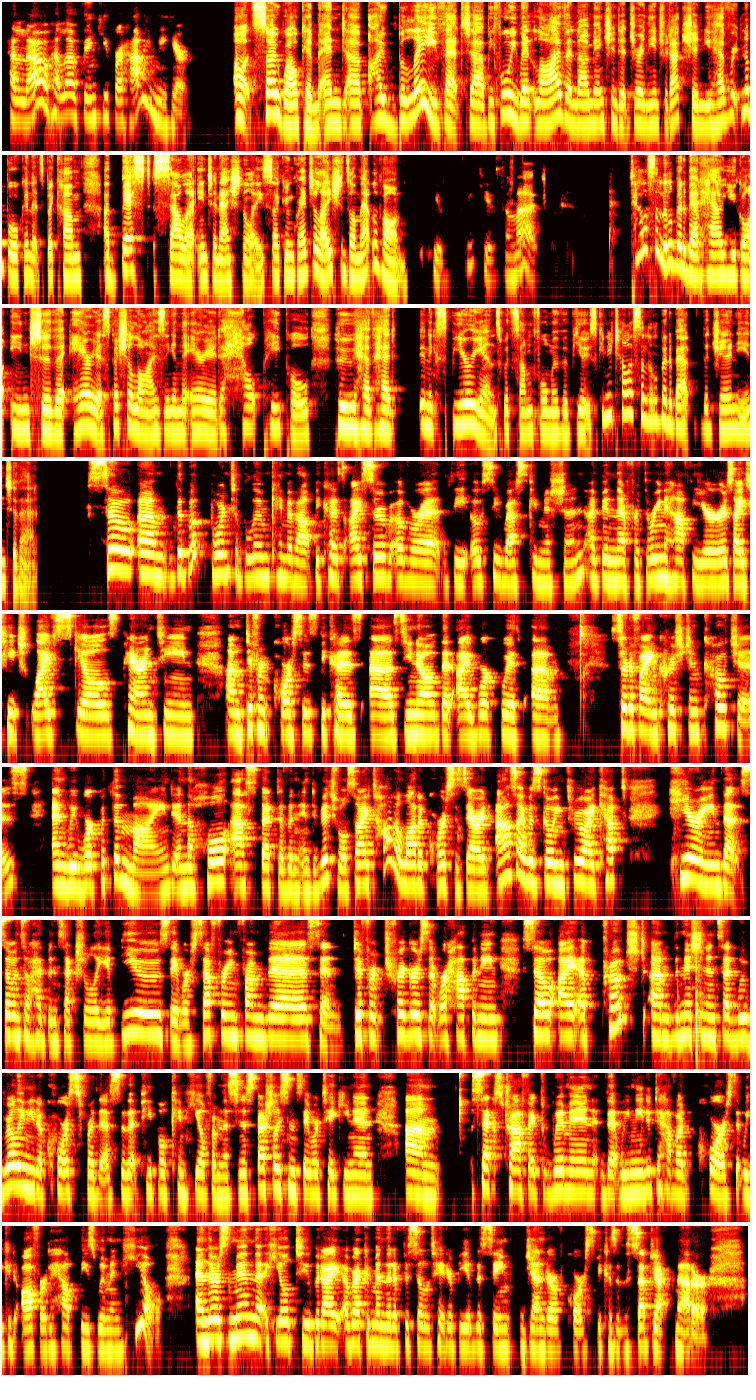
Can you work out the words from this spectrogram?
Hello. Hello. Thank you for having me here. Oh, it's so welcome. And uh, I believe that uh, before we went live, and I mentioned it during the introduction, you have written a book and it's become a bestseller internationally. So, congratulations on that, La Vonne. Thank you. Thank you so much. Tell us a little bit about how you got into the area, specializing in the area to help people who have had an experience with some form of abuse. Can you tell us a little bit about the journey into that? So, um, the book Born to Bloom came about because I serve over at the OC Rescue Mission. I've been there for three and a half years. I teach life skills, parenting, um, different courses because, as you know, that I work with. Um, certifying Christian coaches and we work with the mind and the whole aspect of an individual. So I taught a lot of courses there. And as I was going through, I kept hearing that so and so had been sexually abused, they were suffering from this, and different triggers that were happening. So I approached um, the mission and said, We really need a course for this so that people can heal from this. And especially since they were taking in um, sex trafficked women that we needed to have a course that we could offer to help these women heal. And there's men that heal too, but I recommend that a facilitator be of the same gender, of course, because of the subject matter.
